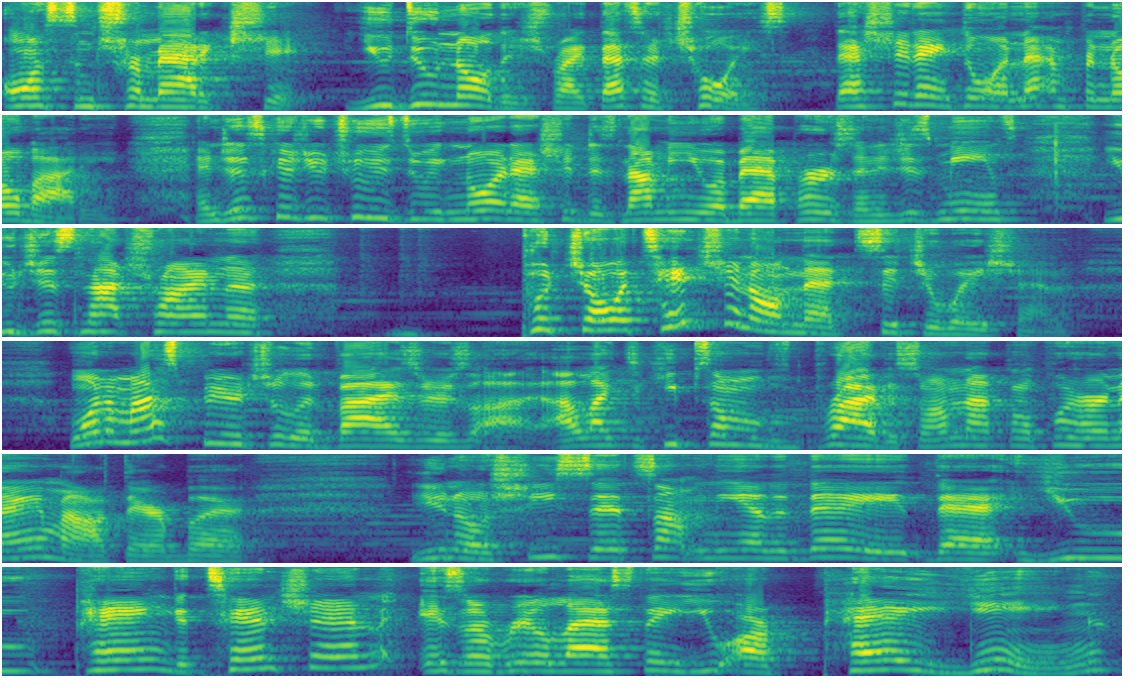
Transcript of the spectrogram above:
on some traumatic shit. You do know this, right? That's a choice. That shit ain't doing nothing for nobody. And just because you choose to ignore that shit does not mean you're a bad person. It just means you just not trying to put your attention on that situation one of my spiritual advisors, I, I like to keep some of them private, so I'm not gonna put her name out there, but you know, she said something the other day that you paying attention is a real last thing. You are paying,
